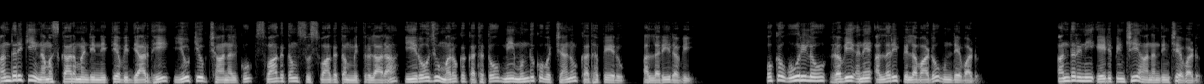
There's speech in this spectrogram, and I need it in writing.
అందరికీ నమస్కారమండి. నిత్య విద్యార్థి యూట్యూబ్ ఛానల్కు స్వాగతం సుస్వాగతం మిత్రులారా. ఈ రోజు మరొక కథతో మీ ముందుకు వచ్చాను. కథ పేరు అల్లరి రవి. ఒక ఊరిలో రవి అనే అల్లరి పిల్లవాడు ఉండేవాడు. అందరినీ ఏడిపించి ఆనందించేవాడు.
